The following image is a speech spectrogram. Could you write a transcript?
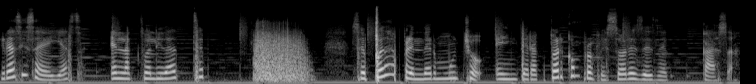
gracias a ellas en la actualidad se, puede aprender mucho e interactuar con profesores desde casa,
